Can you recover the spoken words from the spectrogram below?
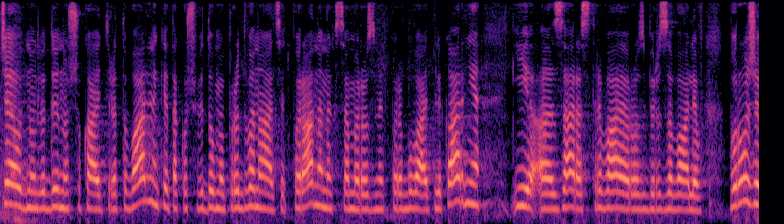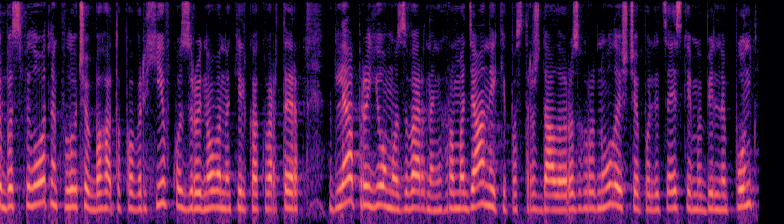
Ще одну людину шукають рятувальники. Також відомо про 12 поранених. Семеро з них перебувають в лікарні. І е, зараз триває розбір завалів. Ворожий безпілотник влучив багатоповерхівку, зруйновано кілька квартир. Для прийому звернень громадян, які постраждали, розгорнули ще поліцейський мобільний пункт.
